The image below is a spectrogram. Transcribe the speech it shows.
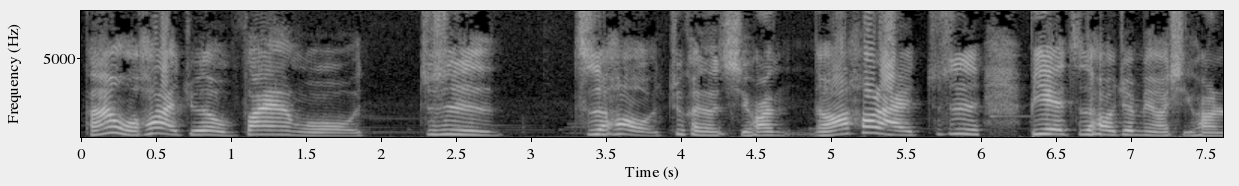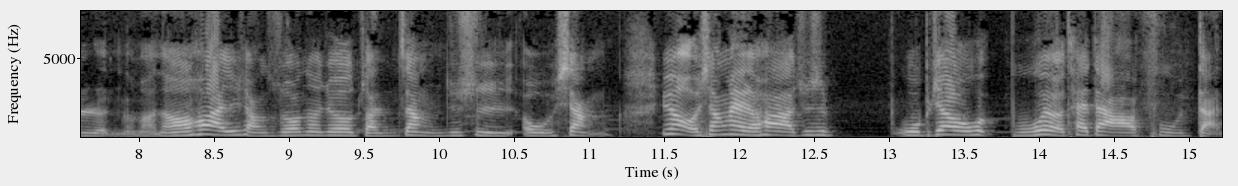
反正我后来觉得，我发现我就是之后就可能喜欢，然后后来就是毕业之后就没有喜欢人了嘛。然后后来就想说，那就转账就是偶像，因为偶像类的话，就是我比较不会有太大的负担。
